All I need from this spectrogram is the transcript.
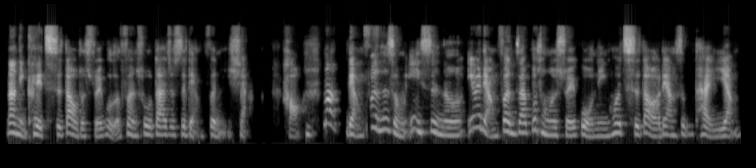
那你可以吃到的水果的份数大概就是两份以下。好，那两份是什么意思呢？因为两份在不同的水果，你会吃到的量是不太一样。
